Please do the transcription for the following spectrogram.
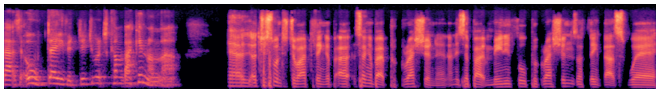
that's. Oh, David, did you want to come back in on that? Yeah, I just wanted to add thing about something about progression, and, and it's about meaningful progressions. I think that's where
